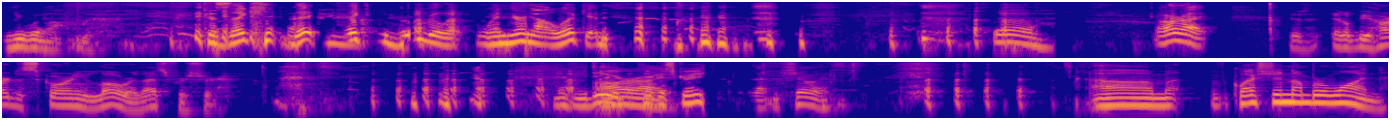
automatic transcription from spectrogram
You will. Because they can they, they can Google it when you're not looking. Uh, all right. It, it'll be hard to score any lower, that's for sure. If you do, All take a screenshot of that and show us. Um, question number one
